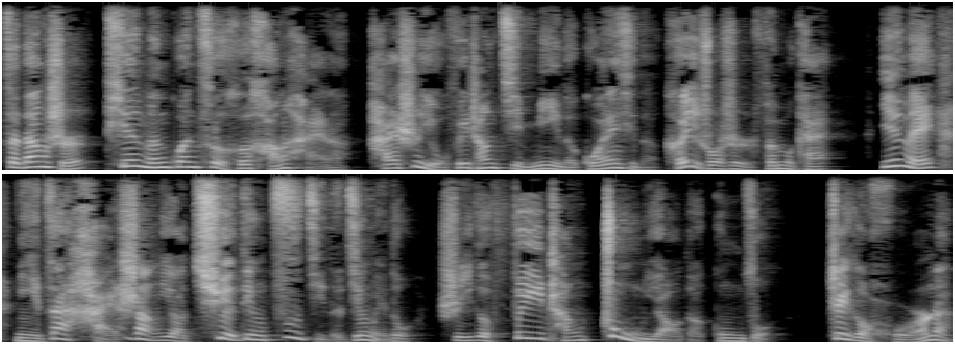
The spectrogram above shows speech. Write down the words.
在当时，天文观测和航海呢还是有非常紧密的关系的，可以说是分不开。因为你在海上要确定自己的经纬度，是一个非常重要的工作。这个活呢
